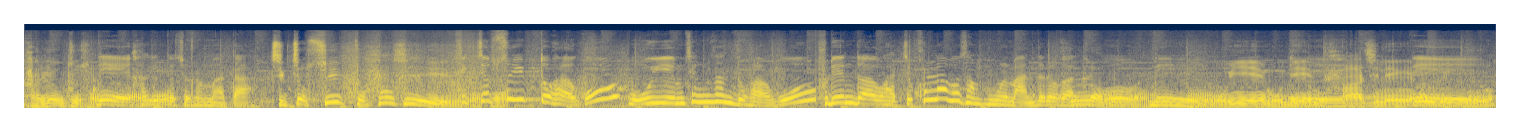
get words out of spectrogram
가격도 저렴하고. 네, 가격도 저렴하다. 직접 수입도 하시는 직접 거죠? 수입도 하고 OEM 생산도 하고 브랜드하고 같이 콜라보 상품을 만들어 가지고 네. 어, OEM, ODM 네. 다 진행을 네. 하고 있고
